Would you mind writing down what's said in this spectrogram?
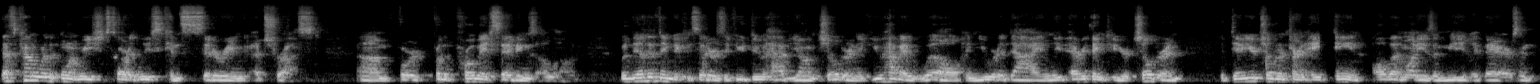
that's kind of where the point where you should start at least considering a trust um, for, for the probate savings alone. But the other thing to consider is if you do have young children, if you have a will and you were to die and leave everything to your children, the day your children turn 18, all that money is immediately theirs. And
